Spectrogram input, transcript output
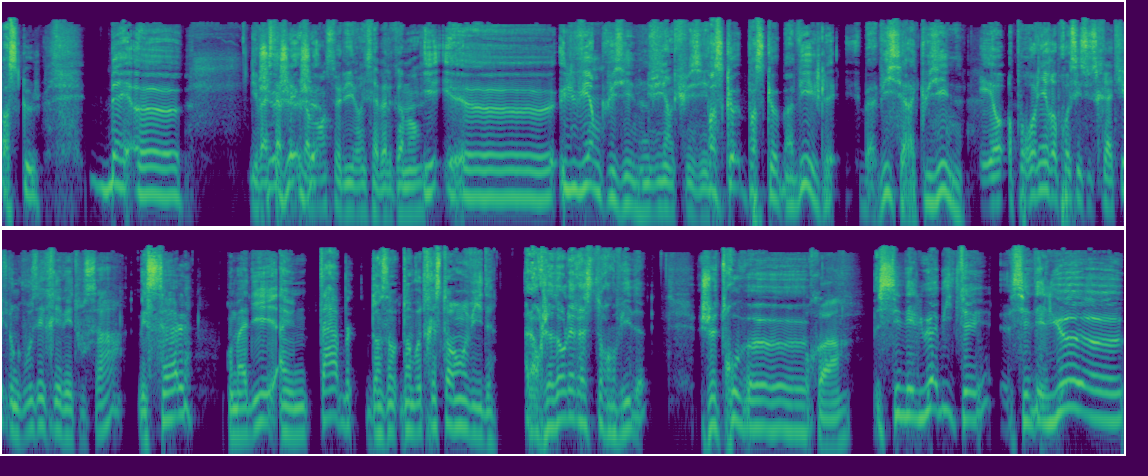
parce que, mais euh, Il va s'appeler comment ce livre? Il s'appelle comment? Il- euh, une vie en cuisine. Une vie en cuisine. Parce que parce que ma vie, je ma vie c'est la cuisine. Et euh, pour revenir au processus créatif, donc vous écrivez tout ça, mais seul, on m'a dit, à une table dans, un- dans votre restaurant vide. Alors j'adore les restaurants vides. Je trouve euh, Pourquoi? c'est des lieux habités, c'est des lieux. Euh...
